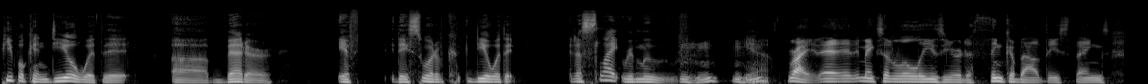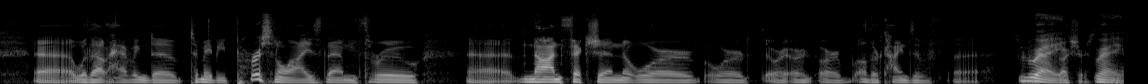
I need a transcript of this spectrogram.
people can deal with it uh, better, if they sort of deal with it at a slight remove. Mm-hmm, mm-hmm. Yeah, right. It makes it a little easier to think about these things uh, without having to to maybe personalize them through uh, nonfiction or or, or or or other kinds of. Uh, Sort of right, structures. Right, yeah.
